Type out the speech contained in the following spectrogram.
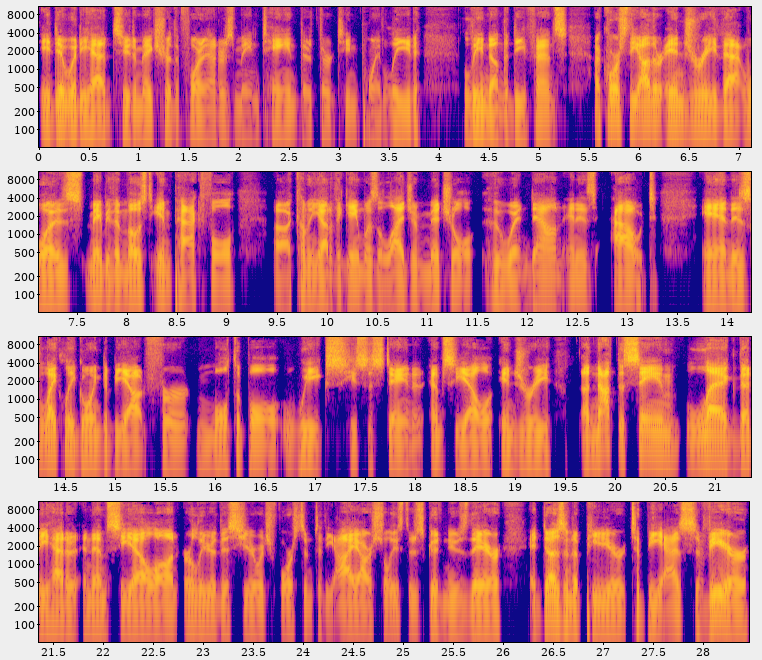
he did what he had to to make sure the 49ers maintained their 13 point lead, leaned on the defense. Of course, the other injury that was maybe the most impactful uh, coming out of the game was Elijah Mitchell, who went down and is out and is likely going to be out for multiple weeks. He sustained an MCL injury, uh, not the same leg that he had an MCL on earlier this year, which forced him to the IR. So at least there's good news there. It doesn't appear to be as severe,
